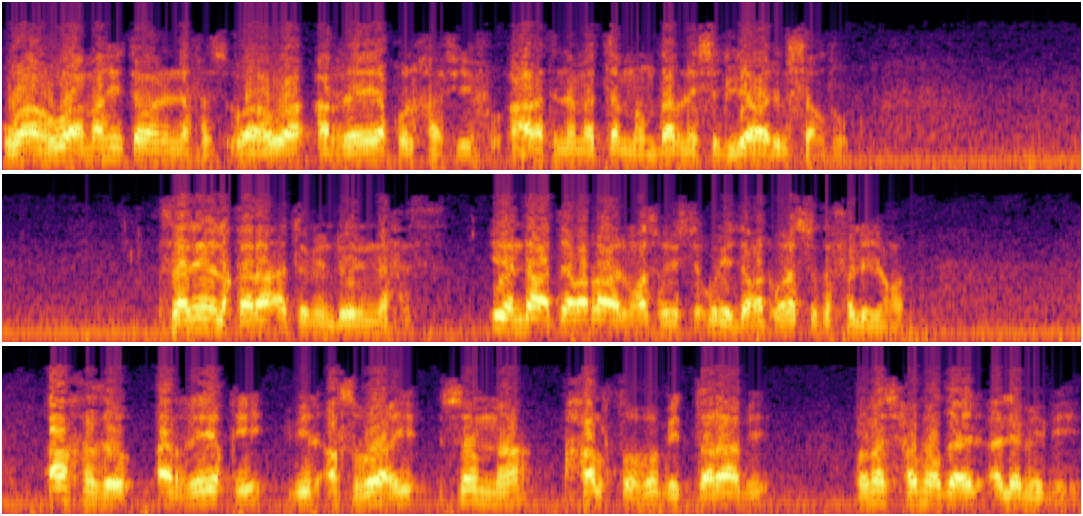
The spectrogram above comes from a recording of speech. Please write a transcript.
وهو ما في توان النفس وهو الريق الخفيف. أعرت إنما تم منظر نسد لي بساضو ثانيا القراءة من دون النفس. إذا دعت يغرى المغصب ولي جغر ولست تفلي جغر أخذ الريق بالأصبع ثم خلطه بالتراب ومسح موضع الألم به.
